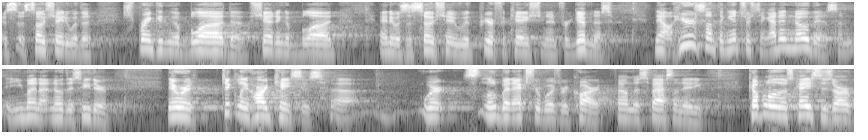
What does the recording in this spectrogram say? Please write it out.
associated with the sprinkling of blood, the shedding of blood, and it was associated with purification and forgiveness. Now, here's something interesting. I didn't know this, and you might not know this either. There were particularly hard cases uh, where a little bit extra was required. Found this fascinating. A couple of those cases are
